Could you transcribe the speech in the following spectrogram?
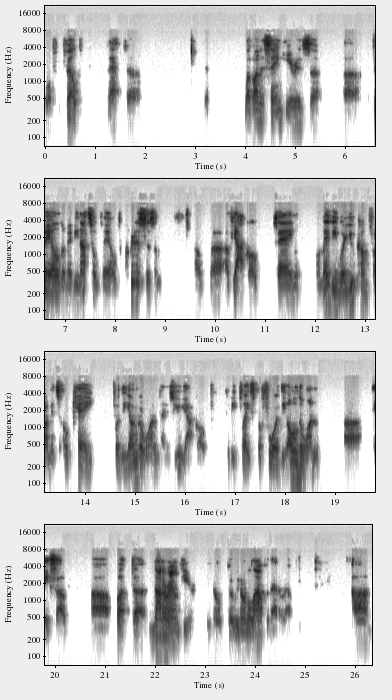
Often felt that, uh, that Lavan is saying here is uh, uh, veiled or maybe not so veiled criticism of uh, of Yaakov, saying, "Well, maybe where you come from, it's okay for the younger one, that is you, Yaakov, to be placed before the older one, uh, uh, but uh, not around here. We don't we don't allow for that around here." Um,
